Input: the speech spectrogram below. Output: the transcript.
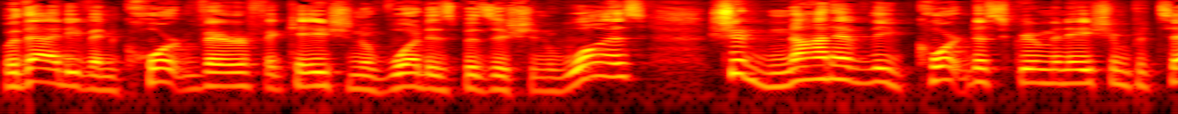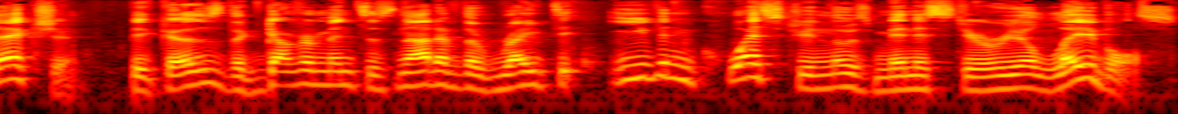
without even court verification of what his position was should not have the court discrimination protection because the government does not have the right to even question those ministerial labels.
